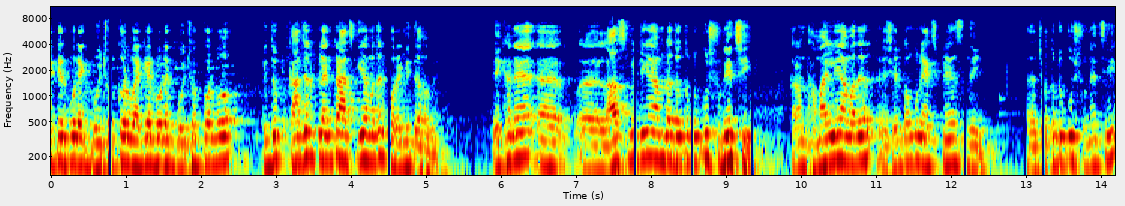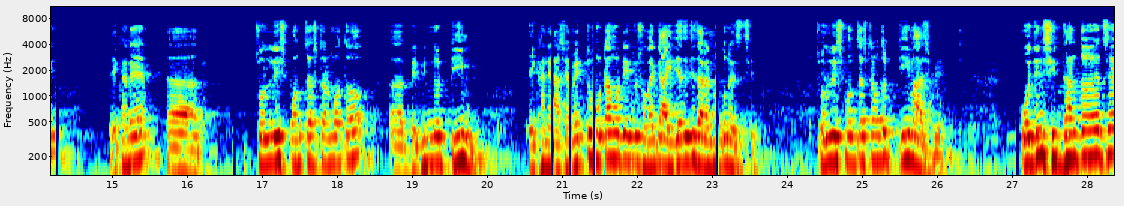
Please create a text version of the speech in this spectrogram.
একের পর এক বৈঠক করব, একের পর এক বৈঠক করব। কিন্তু কাজের প্ল্যানটা আজকে আমাদের করে নিতে হবে। এখানে লাস্ট মিটিং এ আমরা যতটুকু শুনেছি, কারণ ধামাইল নিয়ে আমাদের সেরকম কোনো এক্সপিরিয়েন্স নেই। যতটুকু শুনেছি, এখানে চল্লিশ পঞ্চাশটার মতো বিভিন্ন টিম এখানে আসে। আমি একটু মোটামুটি একটু সবাইকে আইডিয়া দিচ্ছি যারা নতুন এসেছে। চল্লিশ পঞ্চাশটার মতো টিম আসবে। ওই দিন সিদ্ধান্ত হয়েছে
